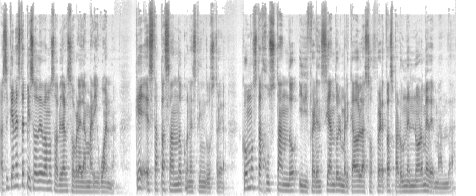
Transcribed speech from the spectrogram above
Así que en este episodio vamos a hablar sobre la marihuana. ¿Qué está pasando con esta industria? ¿Cómo está ajustando y diferenciando el mercado las ofertas para una enorme demanda?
